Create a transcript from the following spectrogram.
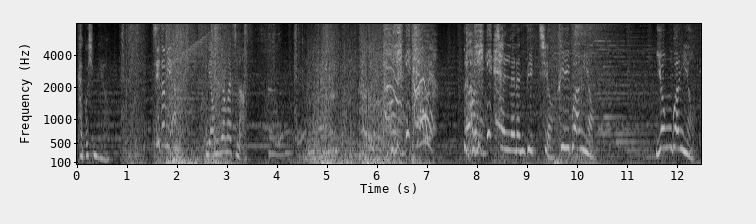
가고 싶네요. 지금이야! 명령하지 마. 찬란한 빛이여, 휘광이여, 영광이여.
